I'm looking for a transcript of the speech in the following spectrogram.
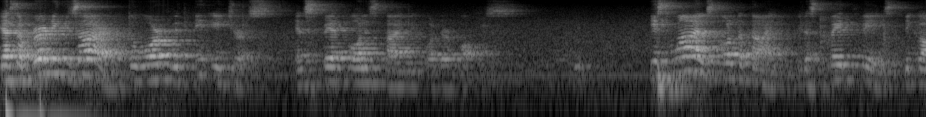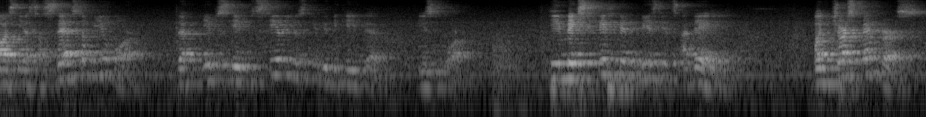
He has a burning desire to work with teenagers and spend all his time with other folks. He smiles all the time with a straight face because he has a sense of humor that keeps him seriously dedicated to his work. He makes 15 visits a day on church members,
